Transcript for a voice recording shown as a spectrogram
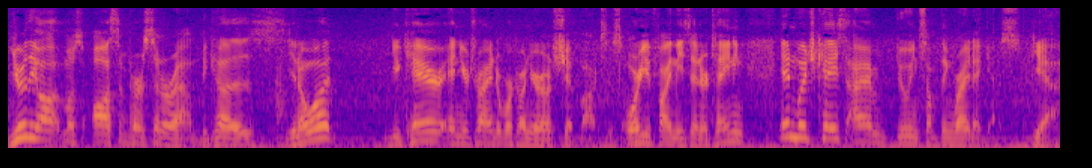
you're the most awesome person around because you know what? You care and you're trying to work on your own shit boxes or you find these entertaining in which case i'm doing something right i guess. Yeah.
